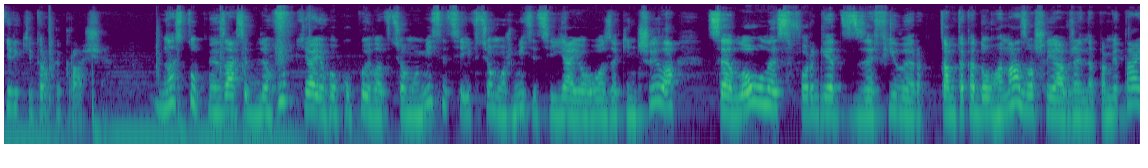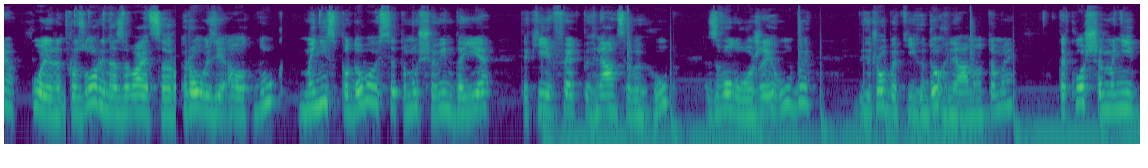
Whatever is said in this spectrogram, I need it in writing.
тільки трохи краще. Наступний засіб для губ я його купила в цьому місяці, і в цьому ж місяці я його закінчила. Це Lawless Forget the Filler. Там така довга назва, що я вже не пам'ятаю. Колір прозорий називається Rosy Outlook. Мені сподобався, тому що він дає такий ефект глянцевих губ, зволожує губи і робить їх доглянутими. Також мені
